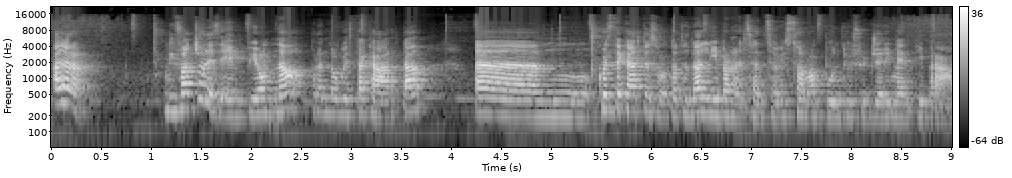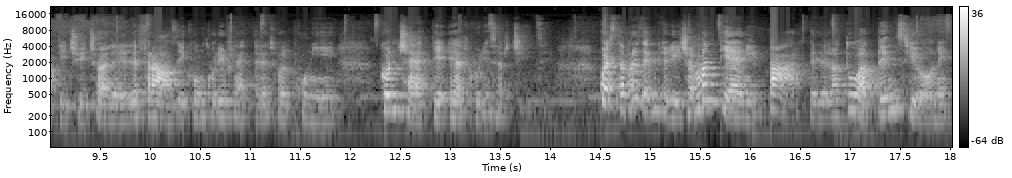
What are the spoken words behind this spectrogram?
Allora, vi faccio l'esempio, no? Prendo questa carta Um, queste carte sono tratte dal libro nel senso che sono appunto i suggerimenti pratici, cioè le, le frasi con cui riflettere su alcuni concetti e alcuni esercizi. Questa per esempio dice mantieni parte della tua attenzione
